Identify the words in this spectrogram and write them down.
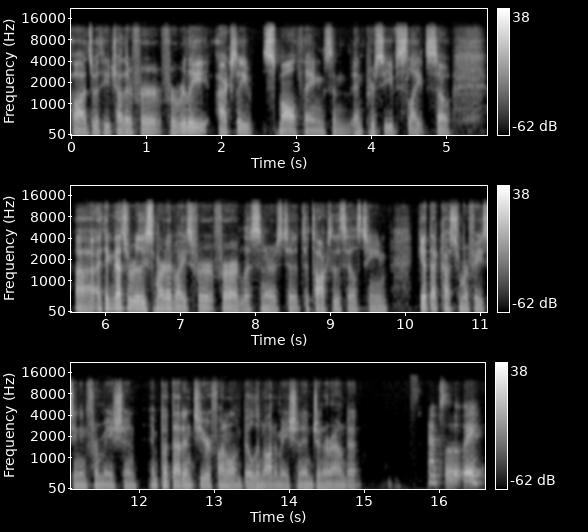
odds with each other for for really actually small things and and perceived slights. So uh, i think that's a really smart advice for for our listeners to to talk to the sales team get that customer facing information and put that into your funnel and build an automation engine around it. Absolutely.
